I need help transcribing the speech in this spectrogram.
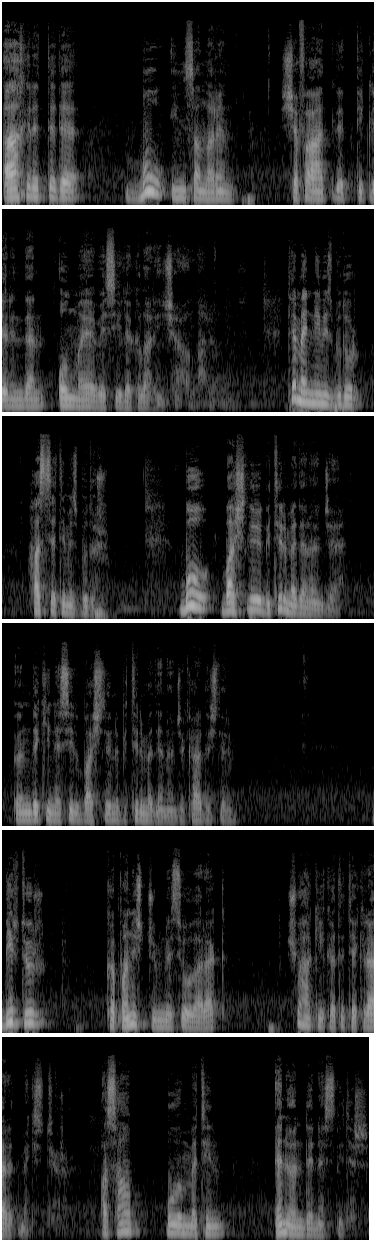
Ahirette de bu insanların şefaat ettiklerinden olmaya vesile kılar inşallah. Temennimiz budur, hasretimiz budur. Bu başlığı bitirmeden önce, öndeki nesil başlığını bitirmeden önce kardeşlerim, bir tür kapanış cümlesi olarak şu hakikati tekrar etmek istiyorum. Ashab bu ümmetin en önde neslidir.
